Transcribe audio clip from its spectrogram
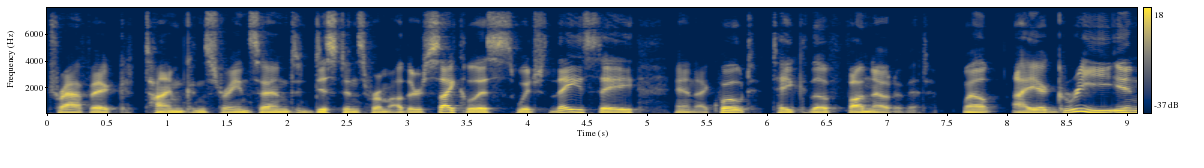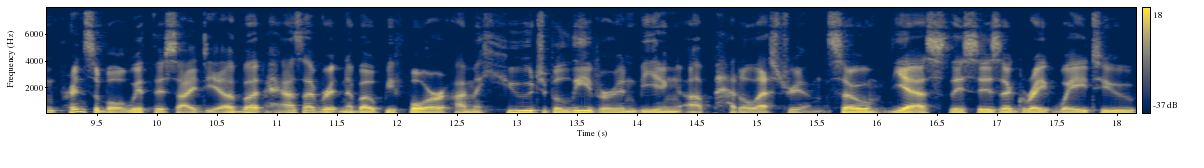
traffic, time constraints, and distance from other cyclists, which they say, and I quote, take the fun out of it. Well, I agree in principle with this idea, but as I've written about before, I'm a huge believer in being a pedestrian. So, yes, this is a great way to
